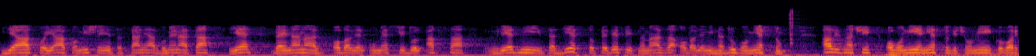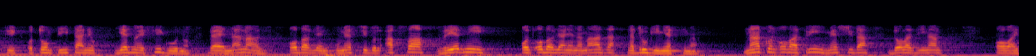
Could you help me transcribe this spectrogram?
jako, jako mišljenje sa strane argumenta je da je namaz obavljen u Mesjidul Aksa vrijedniji za 250 namaza obavljenih na drugom mjestu. Ali znači ovo nije mjesto gdje ćemo mi govoriti o tom pitanju. Jedno je sigurno da je namaz obavljen u Mesjidul Aqsa vrijedniji od obavljanja namaza na drugim mjestima. Nakon ova tri mesjida dolazi nam ovaj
